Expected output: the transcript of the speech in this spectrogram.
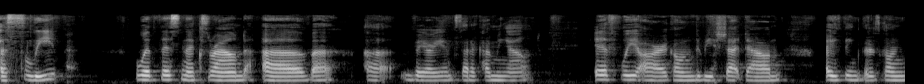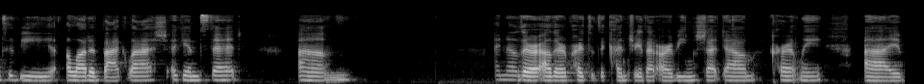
asleep with this next round of uh, variants that are coming out if we are going to be shut down, I think there's going to be a lot of backlash against it. Um, I know there are other parts of the country that are being shut down currently. I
